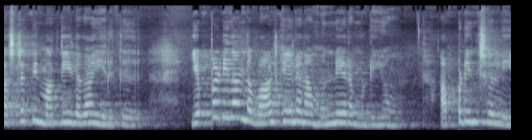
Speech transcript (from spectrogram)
கஷ்டத்தின் மத்தியில் தான் இருக்குது எப்படி தான் இந்த வாழ்க்கையில் நான் முன்னேற முடியும் அப்படின்னு சொல்லி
